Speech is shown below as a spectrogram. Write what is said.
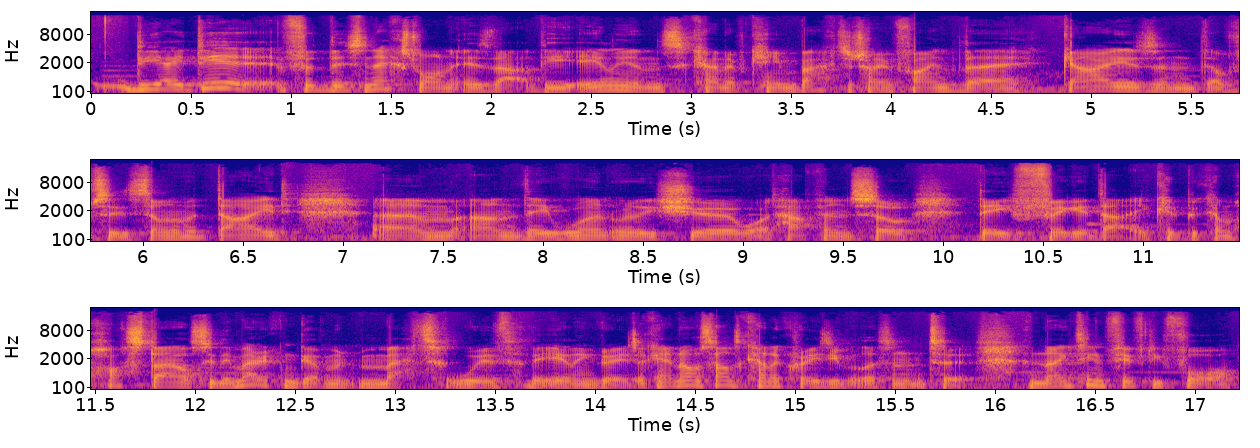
the idea for this next one is that the aliens kind of came back to try and find their guys, and obviously some of them had died, um, and they weren't really sure what had happened, so they figured that it could become hostile. So the American government met with the alien greys. Okay, I know it sounds kind of crazy, but listen to it. 1954.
